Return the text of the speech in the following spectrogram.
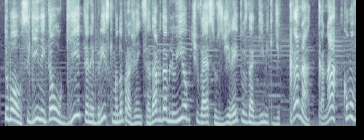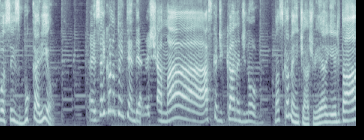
Muito bom, seguindo então, o Gui Tenebris que mandou pra gente, se a WWE obtivesse os direitos da gimmick de Kana, Kana, como vocês bucariam? É isso aí que eu não tô entendendo. É chamar Asca de cana de novo. Basicamente, acho. E ele tá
